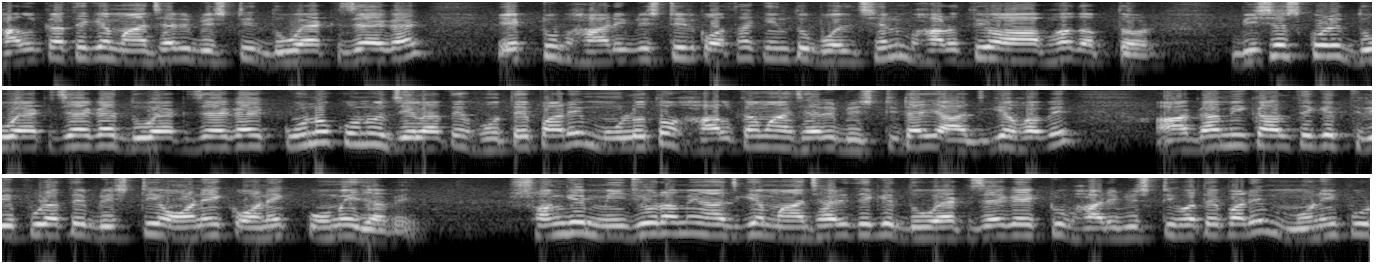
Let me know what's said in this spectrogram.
হালকা থেকে মাঝারি বৃষ্টি দু এক জায়গায়। একটু ভারী বৃষ্টির কথা কিন্তু বলছেন ভারতীয় আবহাওয়া দপ্তর। বিশেষ করে দু এক জায়গায়, দু এক জায়গায় কোনো কোনো জেলাতে হতে পারে, মূলত হালকা মাঝারি বৃষ্টিটাই আজকে হবে। আগামীকাল থেকে ত্রিপুরাতে বৃষ্টি অনেক অনেক কমে যাবে। সঙ্গে মিজোরামে আজকে মাঝারি থেকে দু এক জায়গায় একটু ভারী বৃষ্টি হতে পারে। মণিপুর,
